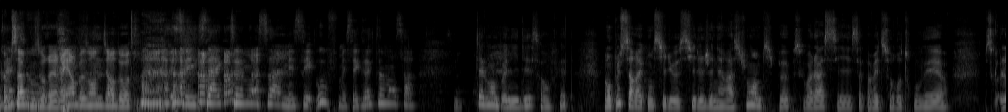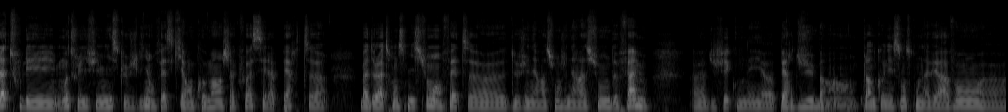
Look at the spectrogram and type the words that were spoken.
Comme ça, vous aurez rien besoin de dire d'autre. C'est exactement ça, mais c'est ouf, mais c'est exactement ça. tellement bonne idée ça en fait. Mais en plus ça réconcilie aussi les générations un petit peu parce que voilà c'est ça permet de se retrouver euh, parce que là tous les moi tous les féministes que je lis en fait ce qu'il y a en commun à chaque fois c'est la perte euh, bah, de la transmission en fait euh, de génération en génération de femmes euh, du fait qu'on ait euh, perdu ben, plein de connaissances qu'on avait avant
